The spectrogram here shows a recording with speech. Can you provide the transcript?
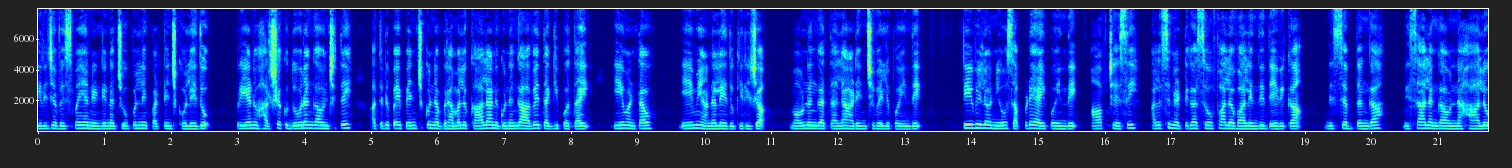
గిరిజ విస్మయం నిండిన చూపుల్ని పట్టించుకోలేదు. ప్రియను హర్షకు దూరంగా ఉంచితే అతడిపై పెంచుకున్న భ్రమలు కాలానుగుణంగా అవే తగ్గిపోతాయి. ఏమంటావ్? ఏమీ అనలేదు గిరిజ. మౌనంగా తల ఆడించి వెళ్ళిపోయింది. టీవీలో న్యూస్ అప్పుడే అయిపోయింది. ఆఫ్ చేసి అలసినట్టుగా సోఫాలో వాలింది దేవిక. నిశ్శబ్దంగా విశాలంగా ఉన్న హాలు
